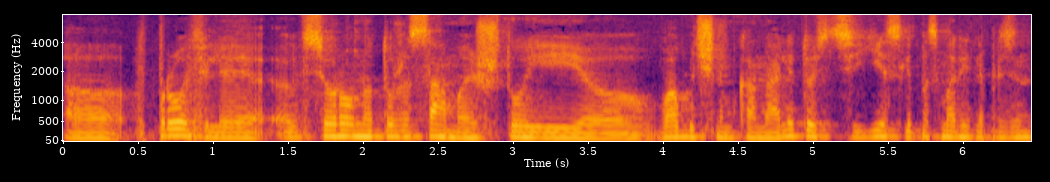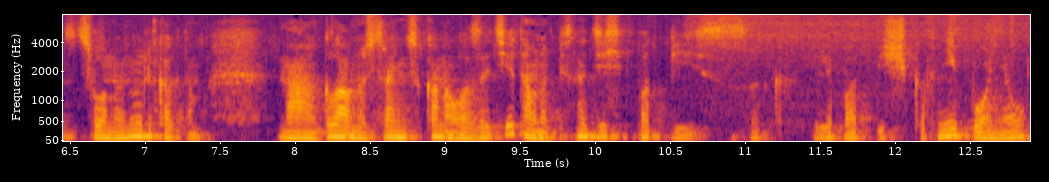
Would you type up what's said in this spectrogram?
А, В профиле все ровно то же самое, что и э, в обычном канале. То есть, если посмотреть на презентационную, ну или как там, на главную страницу канала зайти, там написано 10 подписок или подписчиков. Не понял.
